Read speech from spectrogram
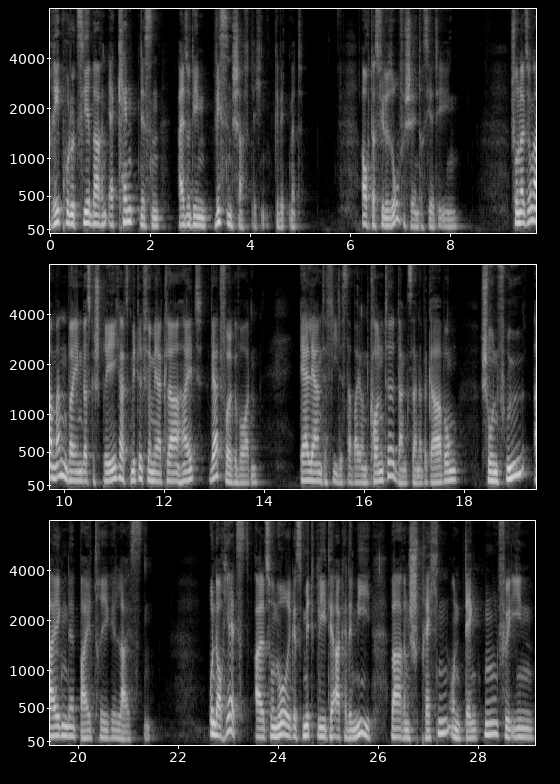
reproduzierbaren Erkenntnissen, also dem Wissenschaftlichen gewidmet. Auch das Philosophische interessierte ihn. Schon als junger Mann war ihm das Gespräch als Mittel für mehr Klarheit wertvoll geworden. Er lernte vieles dabei und konnte, dank seiner Begabung, schon früh eigene Beiträge leisten. Und auch jetzt, als honoriges Mitglied der Akademie, waren Sprechen und Denken für ihn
